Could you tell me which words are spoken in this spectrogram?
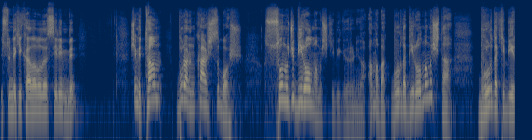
üstündeki kalabalığı sileyim bir. Şimdi tam buranın karşısı boş. Sonucu 1 olmamış gibi görünüyor. Ama bak burada 1 olmamış da buradaki bir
